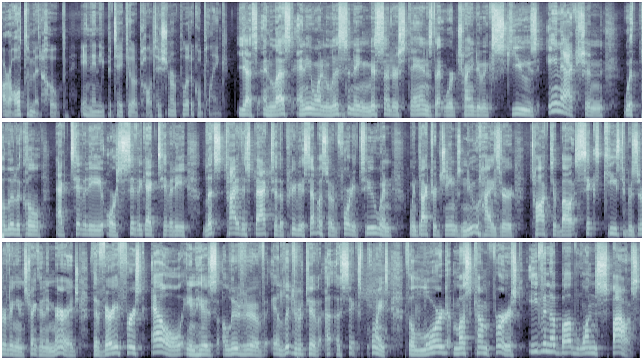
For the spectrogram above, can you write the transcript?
our ultimate hope in any particular politician or political plank. Yes, and lest anyone listening misunderstands that we're trying to excuse inaction with political activity or civic activity, let's tie this back to the previous episode 42 when when Dr. James Newheiser talked about six keys to preserving and strengthening marriage. The very first L in his alliterative alliterative uh, uh, six points, the Lord must come first, even above one's spouse.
